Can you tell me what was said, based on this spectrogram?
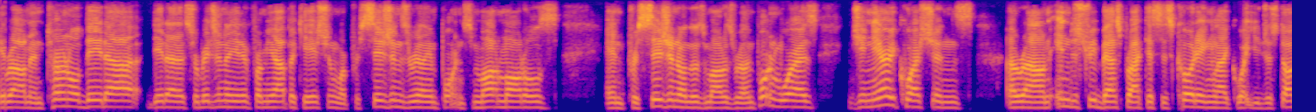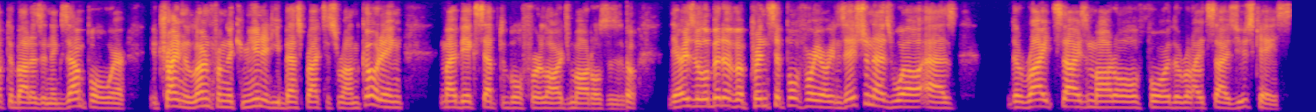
around internal data data that's originated from your application where precision is really important small models and precision on those models really important. Whereas generic questions around industry best practices coding like what you just talked about as an example where you're trying to learn from the community best practice around coding might be acceptable for large models. So there is a little bit of a principle for your organization as well as the right size model for the right size use case.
